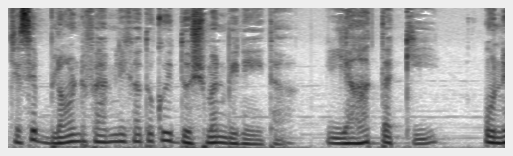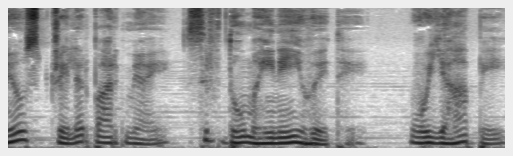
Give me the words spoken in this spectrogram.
जैसे ब्लॉन्ड फैमिली का तो कोई दुश्मन भी नहीं था। यहाँ तक कि उन्हें उस ट्रेलर पार्क में आए सिर्फ़ दो महीने ही हुए थे। वो यहाँ पे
